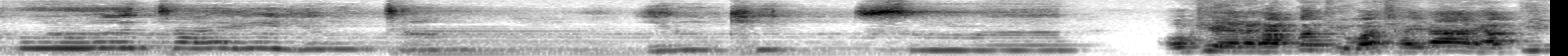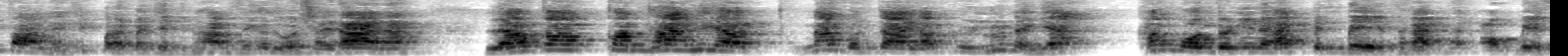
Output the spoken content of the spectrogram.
หัวใจยังจำยังคิดเสมอ โอเคนะครับก็ถือว่าใช้ได้นะครับที่ฟังเนี่ยที่เปิดไป 75%ก็ถือว่าใช้ได้นะ แล้วก็ค่อนข้างที่จะน่าสนใจครับคือรุ่นอย่างเงี้ย ข้างบนตัวนี้นะครับเป็นเบสนะครับออกเบส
